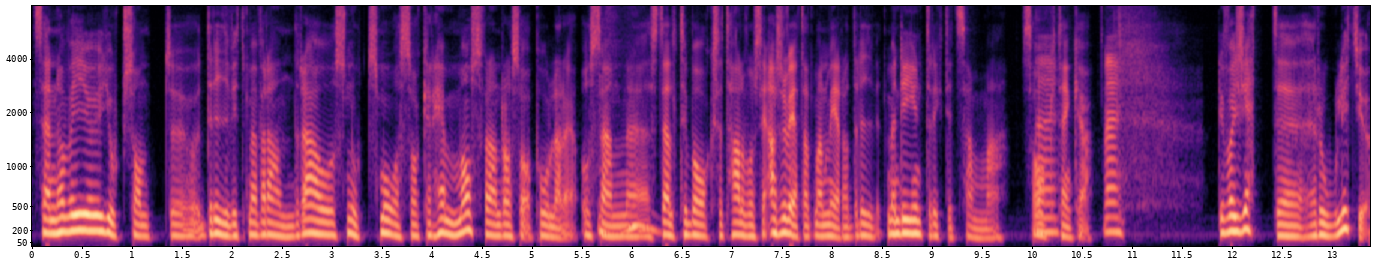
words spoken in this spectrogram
Sen har vi ju gjort sånt, eh, drivit med varandra och snott småsaker hemma hos varandra och så, polare. Och sen eh, ställt tillbaka ett halvår sen. Alltså du vet att man mer har drivit. Men det är ju inte riktigt samma sak, Nej. tänker jag. Nej. Det var jätteroligt ju.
